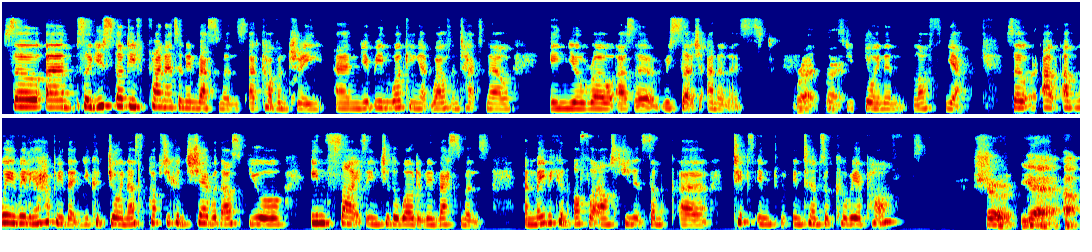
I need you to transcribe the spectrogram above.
So um, so you studied finance and investments at Coventry, and you've been working at Wealth and Tax now in your role as a research analyst. Right. Right. You joined in last, yeah. So Right. I, I'm really, really happy that you could join us. Perhaps you can share with us your insights into the world of investments, and maybe can offer our students some uh, tips in in terms of career paths. Sure. Yeah. Uh,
